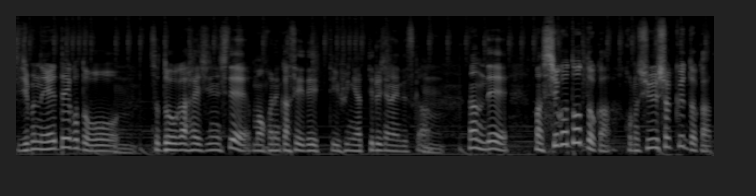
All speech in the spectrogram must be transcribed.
自分のやりたいことを、うん。動画配信して、まあ、お金稼いでっていう風にやってるじゃないですか、うん。なんで、まあ、仕事とかこの就職とか、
